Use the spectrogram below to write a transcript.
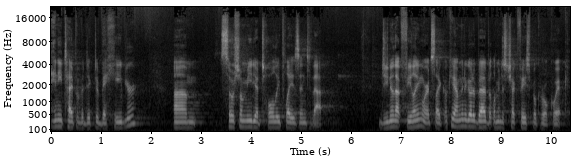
any type of addictive behavior, um, social media totally plays into that. Do you know that feeling where it's like, okay, I'm going to go to bed, but let me just check Facebook real quick?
